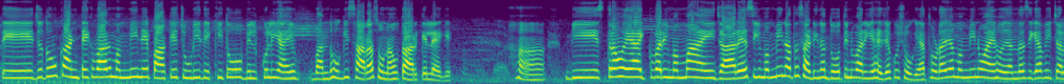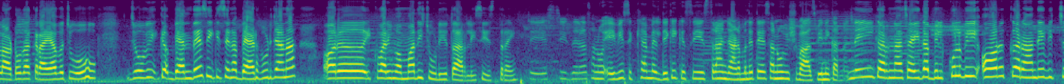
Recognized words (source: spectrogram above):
ਤੇ ਜਦੋਂ ਘੰਟੇ ਕੁ ਬਾਅਦ ਮੰਮੀ ਨੇ ਪਾ ਕੇ ਚੂੜੀ ਦੇਖੀ ਤਾਂ ਉਹ ਬਿਲਕੁਲ ਹੀ ਐ ਬੰਦ ਹੋ ਗਈ ਸਾਰਾ ਸੋਨਾ ਉਤਾਰ ਕੇ ਲੈ ਗਏ। ਹਾਂ ਵੀ ਇਸ ਤਰ੍ਹਾਂ ਹੋਇਆ ਇੱਕ ਵਾਰੀ ਮੰਮਾ ਆਏ ਜਾ ਰਹੇ ਸੀ। ਮੰਮੀ ਨਾਲ ਤਾਂ ਸਾਡੀ ਨਾਲ ਦੋ ਤਿੰਨ ਵਾਰੀ ਇਹੋ ਜਿਹਾ ਕੁਝ ਹੋ ਗਿਆ। ਥੋੜਾ ਜਿਹਾ ਮੰਮੀ ਨੂੰ ਆਏ ਹੋ ਜਾਂਦਾ ਸੀਗਾ ਵੀ ਚਲ ਆਟੋ ਦਾ ਕਿਰਾਇਆ ਬਚੂ ਉਹ। ਜੋ ਵੀ ਕ- ਬਹਿੰਦੇ ਸੀ ਕਿਸੇ ਨਾਲ ਬੈਠ ਬੁੱਠ ਜਾਣਾ ਔਰ ਇੱਕ ਵਾਰੀ ਮੰਮਾ ਦੀ ਚੂੜੀ ਉਤਾਰ ਲਈ ਸੀ ਇਸ ਤਰ੍ਹਾਂ ਹੀ। ਤੇ ਇਸ ਚੀਜ਼ ਦੇ ਨਾਲ ਸਾਨੂੰ ਇਹ ਵੀ ਸਿੱਖਿਆ ਮਿਲਦੀ ਕਿ ਕਿਸੇ ਇਸ ਤਰ੍ਹਾਂ ਅਣਜਾਣ ਬੰਦੇ ਤੇ ਸਾਨੂੰ ਵਿਸ਼ਵਾਸ ਵੀ ਨਹੀਂ ਕਰਨਾ ਨਹੀਂ ਕਰਨਾ ਚਾਹੀਦਾ ਬਿਲਕੁਲ ਵੀ। ਔਰ ਘਰਾਂ ਦੇ ਵਿੱਚ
